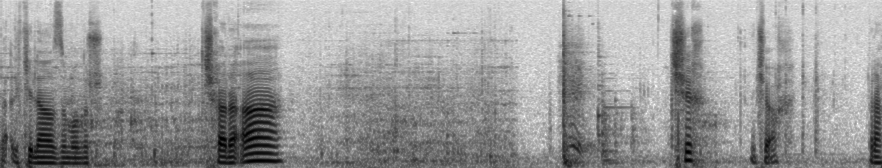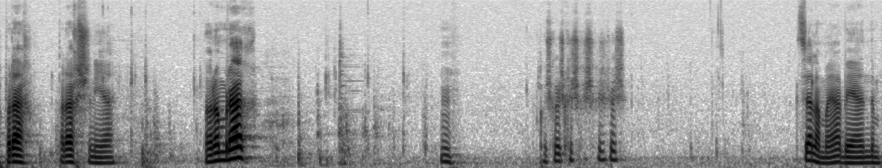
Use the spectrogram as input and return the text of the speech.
Belki lazım olur. Çıkar. Aa. Çık. Çık. Bırak bırak. Bırak şunu ya. Oğlum bırak. Hı. Koş koş koş koş koş koş. Güzel ama ya beğendim.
